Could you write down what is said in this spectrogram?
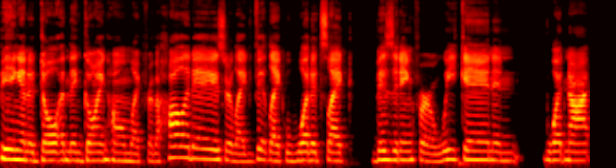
being an adult and then going home like for the holidays or like vi- like what it's like visiting for a weekend and whatnot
